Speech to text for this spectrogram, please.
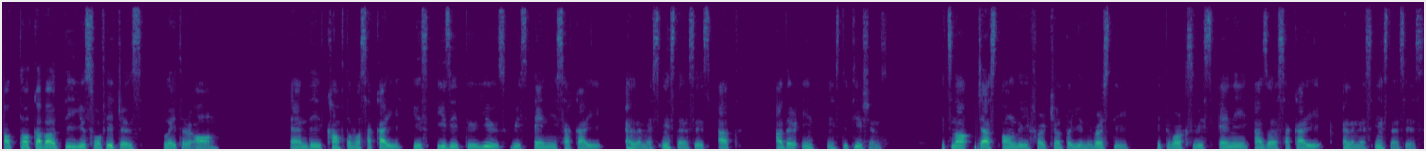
I'll talk about the useful features later on. And the Comfortable Sakai is easy to use with any Sakai LMS instances at other in institutions. It's not just only for Kyoto University. It works with any other Sakai LMS instances.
